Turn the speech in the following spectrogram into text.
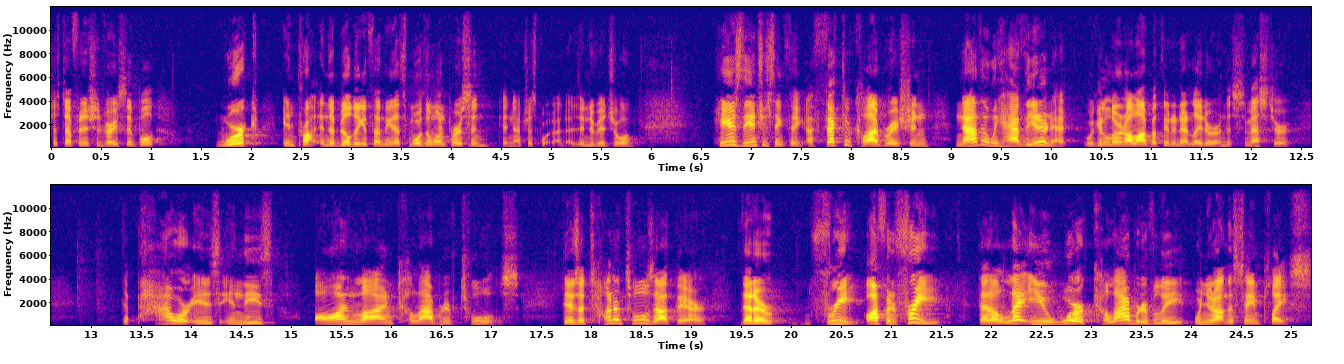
just definition, very simple. Work in, in the building of something that's more than one person, okay, not just one uh, individual. Here's the interesting thing. Effective collaboration, now that we have the internet, we're going to learn a lot about the internet later in the semester, the power is in these online collaborative tools. There's a ton of tools out there that are free, often free, that'll let you work collaboratively when you're not in the same place.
